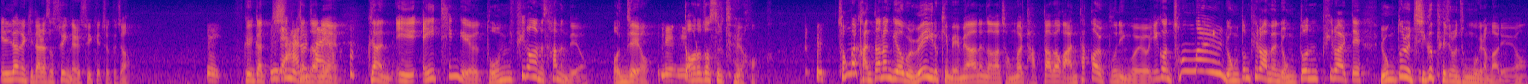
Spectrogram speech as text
1년을 기다려서 수익 낼 수 있겠죠. 그죠? 네. 그러니까 안 그냥 이 ATM기예요. 돈 필요하면 사면 돼요. 언제요? 네. 떨어졌을 때요. 정말 간단한 기업을 왜 이렇게 매매하는가가 정말 답답하고 안타까울 뿐인 거예요. 이건 정말 용돈 필요하면 용돈 필요할 때 용돈을 지급해주는 종목이란 말이에요.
